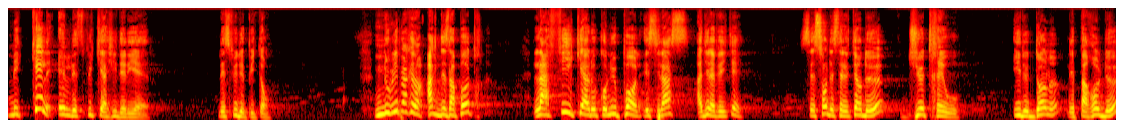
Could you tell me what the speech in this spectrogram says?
Mais quel est l'esprit qui agit derrière? L'esprit de Python. N'oublie pas que dans Acte des Apôtres, la fille qui a reconnu Paul et Silas a dit la vérité ce sont des serviteurs de Dieu très haut. Il donne les paroles de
